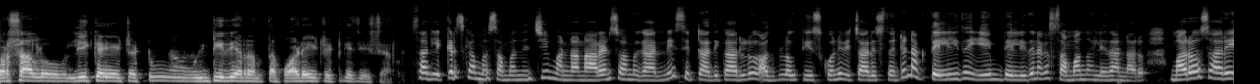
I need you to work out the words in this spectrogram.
వర్షాలు లీక్ అయ్యేటట్టు ఇంటీరియర్ అంతా పాడయ్యేటట్టుగా చేశారు. సార్ లిక్కర్ స్కామ్ సంబంధించి మొన్న నారాయణ స్వామి గారిని సిట్ అధికారులు అదుపులోకి తీసుకొని విచారిస్తుంటే నాకు తెలియదు ఏం తెలియదు నాకు సంబంధం లేదు అన్నారు మరోసారి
